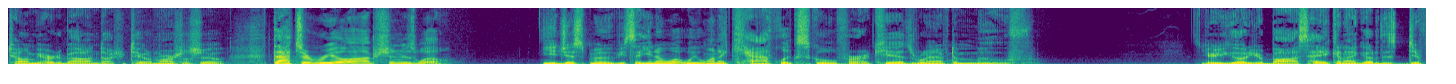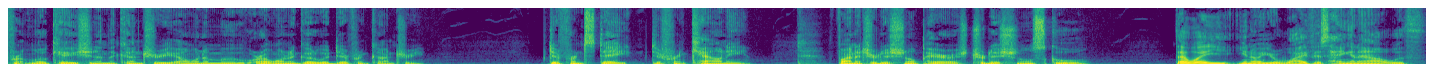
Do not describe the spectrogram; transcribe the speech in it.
tell them you heard about it on Dr. Taylor Marshall show. That's a real option as well. You just move. You say, you know what? We want a Catholic school for our kids. We're going to have to move. Or you go to your boss, hey, can I go to this different location in the country? I want to move. Or I want to go to a different country, different state, different county, find a traditional parish, traditional school. That way, you know, your wife is hanging out with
